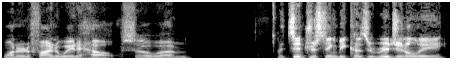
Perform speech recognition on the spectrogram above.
wanted to find a way to help so um it's interesting because originally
